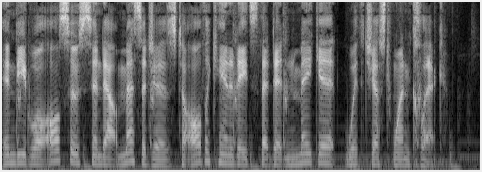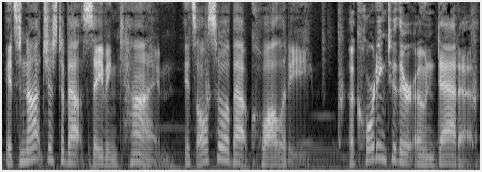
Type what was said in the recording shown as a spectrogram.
Indeed will also send out messages to all the candidates that didn't make it with just one click. It's not just about saving time, it's also about quality. According to their own data,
